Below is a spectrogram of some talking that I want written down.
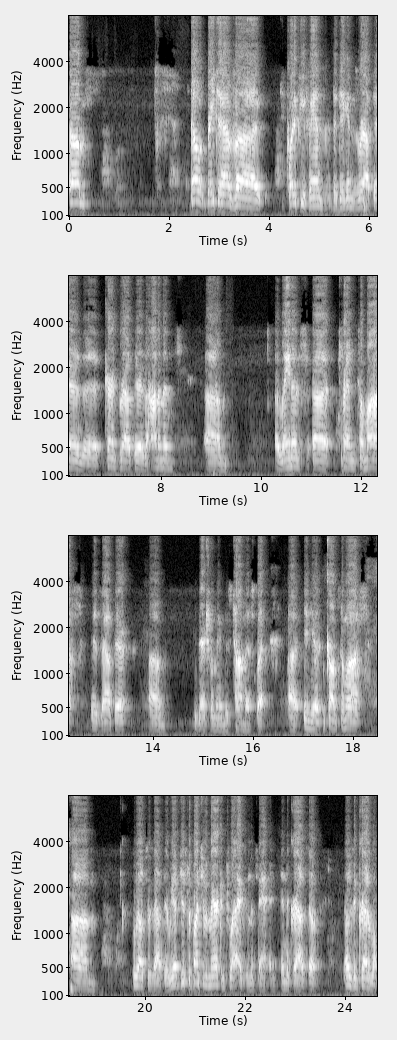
Um, no, great to have uh, quite a few fans. The Diggins were out there, the Kerns were out there, the Hannemans. Um, Elena's uh, friend Tomas is out there. Um, his actual name was Thomas, but uh, in Europe we call him Tomas. Um, who else was out there? We had just a bunch of American flags in the fan, in, in the crowd, so that was incredible.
